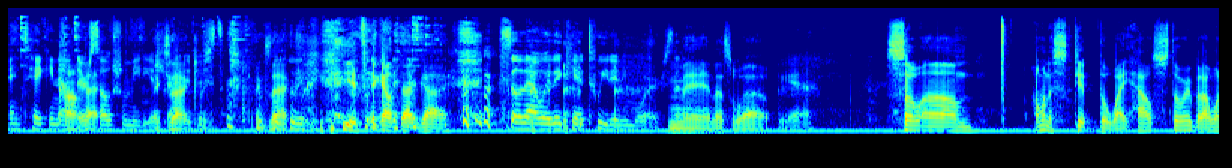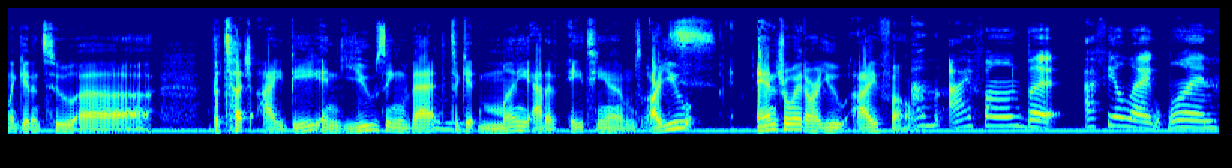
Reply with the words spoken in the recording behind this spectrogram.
and taking out their social media exactly. strategists. exactly. yeah, take out that guy. so that way they can't tweet anymore. So, Man, that's wild. yeah. So, um, I want to skip the White House story, but I want to get into uh, the Touch ID and using that to get money out of ATMs. Are you Android or are you iPhone? I'm iPhone, but I feel like one.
